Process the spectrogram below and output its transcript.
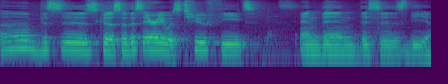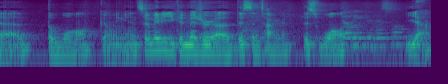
Um, this is cause so this area was two feet, Yes. and then this is the uh, the wall going in. So maybe you could measure uh, this entire this wall. Length of this wall? Yeah.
